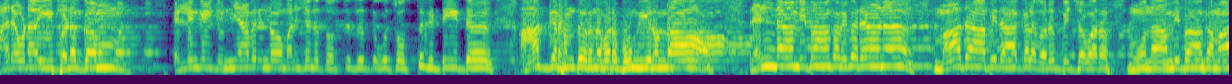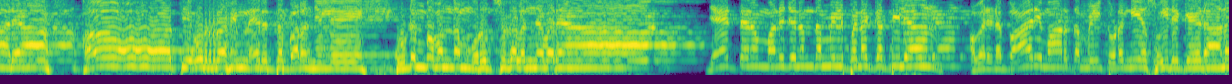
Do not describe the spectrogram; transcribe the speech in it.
ആരോടാ ഈ പിടക്കം അല്ലെങ്കിൽ ദുന്യാവരുണ്ടോ മനുഷ്യന് തൊത്ത് സ്വത്ത് കിട്ടിയിട്ട് ആഗ്രഹം തീർന്നവർ ഭൂമിയിലുണ്ടോ? രണ്ടാം വിഭാഗം ഇവരാണ്. മാതാപിതാക്കളെ വെറുപ്പിച്ചവർ. മൂന്നാം വിഭാഗം ആരാ? നേരത്തെ പറഞ്ഞില്ലേ കുടുംബബന്ധം മുറിച്ചു കളഞ്ഞവരാ. ജേട്ടനും മനുജനും തമ്മിൽ പിണക്കത്തിലാണ്. അവരുടെ ഭാര്യമാർ തമ്മിൽ തുടങ്ങിയ സ്വൈര്യക്കേടാണ്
